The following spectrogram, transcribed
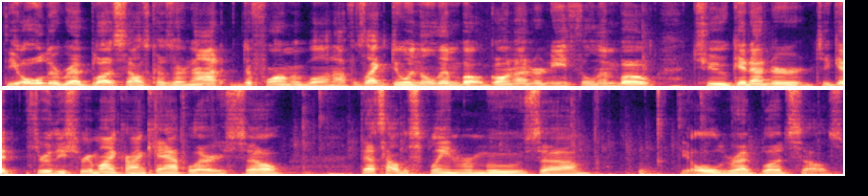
the older red blood cells because they're not deformable enough. It's like doing the limbo, going underneath the limbo to get under to get through these three micron capillaries. So that's how the spleen removes um, the old red blood cells.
